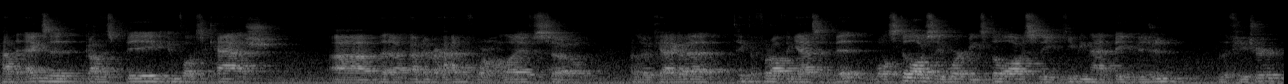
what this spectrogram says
had the exit, got this big influx of cash uh, that I've never had before in my life. So I was like, okay, I gotta take the foot off the gas a bit. while still obviously working, still obviously keeping that big vision for the future,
